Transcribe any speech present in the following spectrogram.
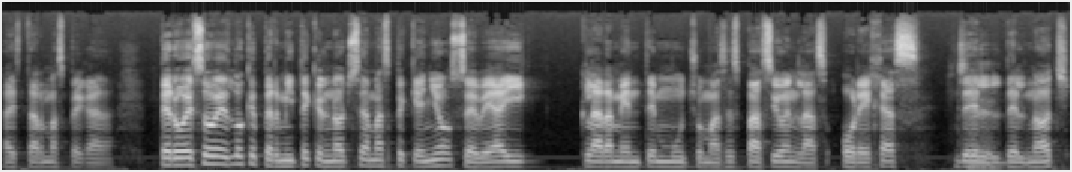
a estar más pegada. Pero eso es lo que permite que el notch sea más pequeño. Se ve ahí claramente mucho más espacio en las orejas del, del notch.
